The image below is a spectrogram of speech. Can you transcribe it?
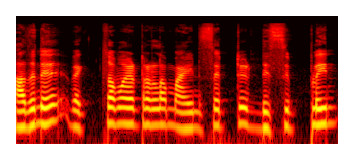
അതിന് വ്യക്തമായിട്ടുള്ള മൈൻഡ് സെറ്റ് ഡിസിപ്ലിൻ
